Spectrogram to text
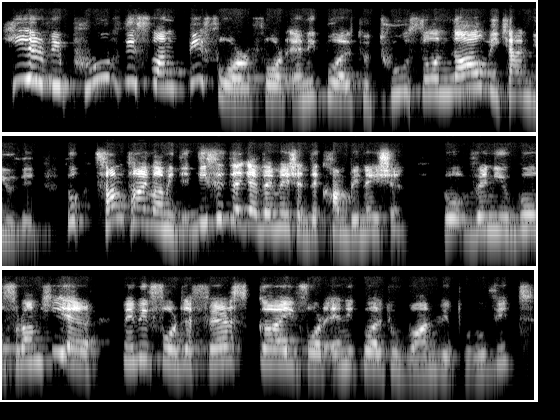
Here we proved this one before for n equal to two, so now we can use it. So sometime, I mean, this is like, as I mentioned, the combination. So when you go from here, maybe for the first guy for n equal to one, we prove it.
